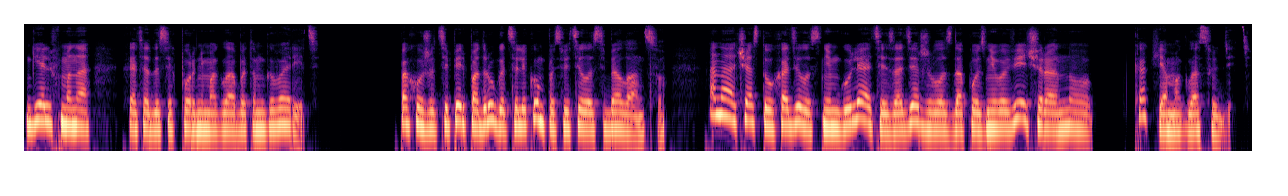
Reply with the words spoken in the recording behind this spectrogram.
Гельфмана, хотя до сих пор не могла об этом говорить. Похоже, теперь подруга целиком посвятила себя Лансу. Она часто уходила с ним гулять и задерживалась до позднего вечера, но как я могла судить?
